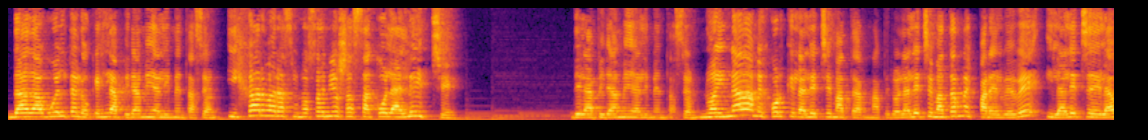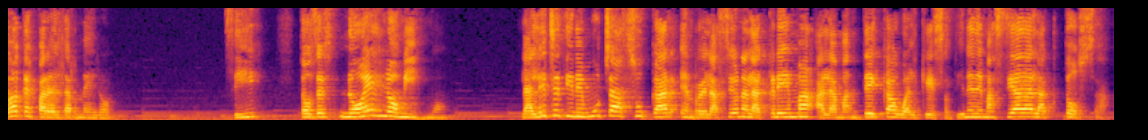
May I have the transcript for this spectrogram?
dada vuelta lo que es la pirámide de alimentación. Y Harvard hace unos años ya sacó la leche de la pirámide de alimentación. No hay nada mejor que la leche materna, pero la leche materna es para el bebé y la leche de la vaca es para el ternero. ¿Sí? Entonces, no es lo mismo. La leche tiene mucha azúcar en relación a la crema, a la manteca o al queso. Tiene demasiada lactosa.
